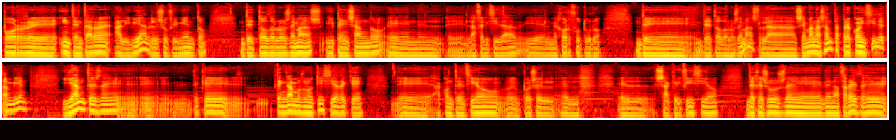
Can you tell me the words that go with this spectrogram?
por eh, intentar aliviar el sufrimiento de todos los demás y pensando en eh, la felicidad y el mejor futuro de, todos los demás. La Semana Santa, pero coincide también y antes eh, de que tengamos noticia de que eh, aconteció eh, pues el, sacrificio de Jesús de, Nazaret eh,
